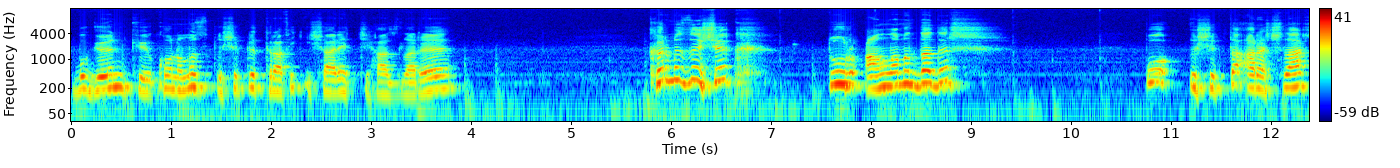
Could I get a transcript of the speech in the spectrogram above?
Bugünkü konumuz ışıklı trafik işaret cihazları. Kırmızı ışık dur anlamındadır. Bu ışıkta araçlar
